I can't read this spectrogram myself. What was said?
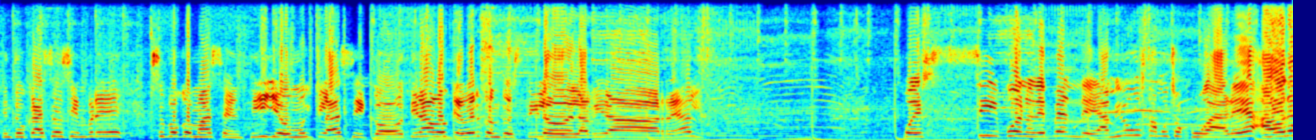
En tu caso siempre es un poco más sencillo, muy clásico. ¿Tiene algo que ver con tu estilo en la vida real? Pues sí, bueno, depende. A mí me gusta mucho jugar, ¿eh? Ahora,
